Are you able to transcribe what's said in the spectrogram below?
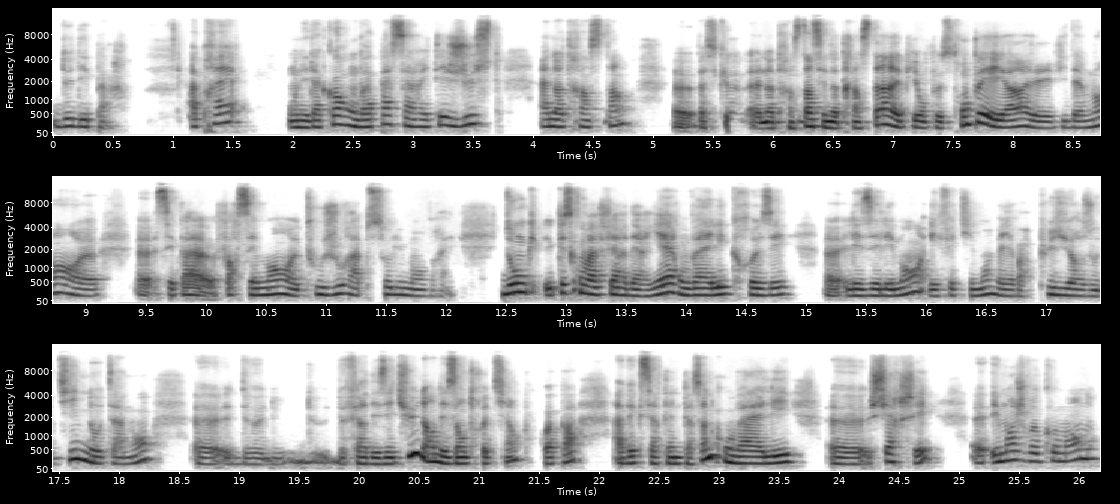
de départ. Après, on est d'accord, on ne va pas s'arrêter juste à notre instinct, euh, parce que euh, notre instinct, c'est notre instinct, et puis on peut se tromper, hein, évidemment, euh, ce n'est pas forcément toujours absolument vrai. Donc, qu'est-ce qu'on va faire derrière? On va aller creuser les éléments, effectivement, il va y avoir plusieurs outils, notamment de, faire des études, hein, des entretiens, pourquoi pas, avec certaines personnes qu'on va aller chercher. et moi, je recommande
